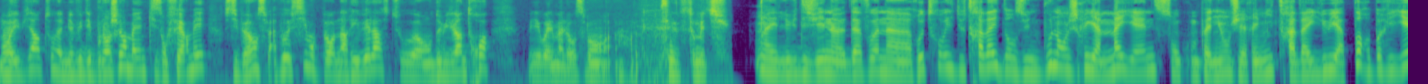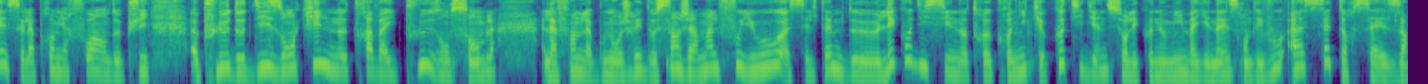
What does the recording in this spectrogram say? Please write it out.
On avait bien, on a bien vu des boulangeries en Mayenne qui ont fermé. On s'est dit bah non, c'est pas possible, on peut en arriver là, surtout en 2023. Mais ouais, malheureusement, c'est tombé dessus. Et Ludivine Davoine a retrouvé du travail dans une boulangerie à Mayenne. Son compagnon Jérémy travaille lui à Port-Brié. C'est la première fois hein, depuis euh, plus de dix ans qu'ils ne travaillent plus ensemble. La fin de la boulangerie de Saint-Germain-le-Fouillou, c'est le thème de l'écho d'ici, notre chronique quotidienne sur l'économie mayonnaise. Rendez-vous à 7h16.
